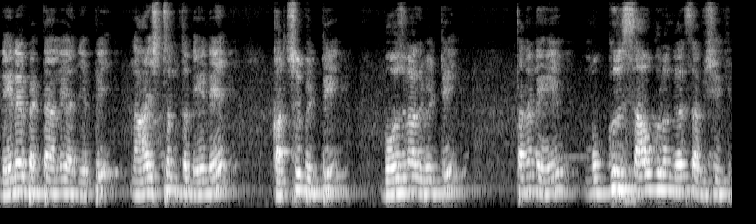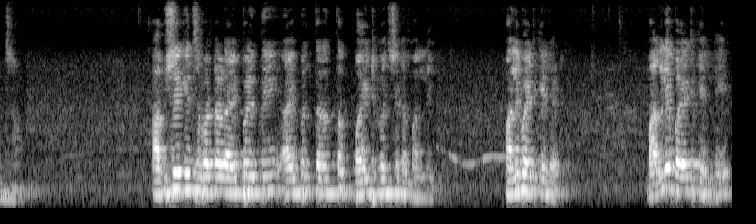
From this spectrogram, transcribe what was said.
నేనే పెట్టాలి అని చెప్పి నా ఇష్టంతో నేనే ఖర్చు పెట్టి భోజనాలు పెట్టి తనని ముగ్గురు సావుకులం కలిసి అభిషేకించాం. అభిషేకించబడ్డాడు అయిపోయింది. అయిపోయిన తర్వాత బయటకు వచ్చాడు మళ్ళీ. మళ్ళీ బయటికి వెళ్ళాడు. మళ్ళీ బయటికి వెళ్ళి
